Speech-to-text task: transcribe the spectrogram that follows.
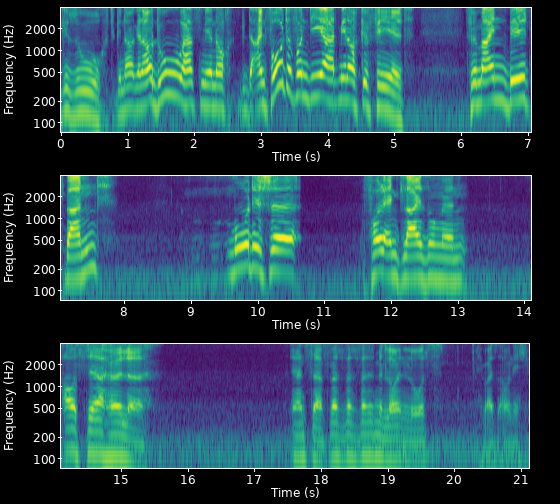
gesucht. Genau, genau du hast mir noch, ein Foto von dir hat mir noch gefehlt. für meinen Bildband modische Vollentgleisungen aus der Hölle. Ernsthaft, was, was, was ist mit Leuten los? Ich weiß auch nicht.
